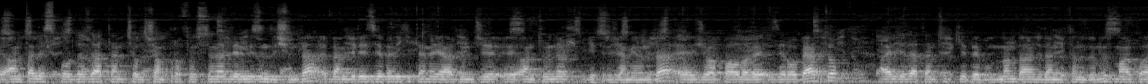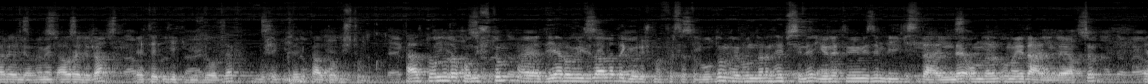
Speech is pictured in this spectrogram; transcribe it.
E, Antalya Spor'da zaten çalışan profesyonellerimizin dışında e, ben Brezilya'dan iki tane yardımcı e, antrenör getireceğim yanında. E, Joao Paulo ve Zé Roberto. Ayrıca zaten Türkiye'de bulunan daha önceden de tanıdığımız Marco Aurelio, Mehmet Aurelio da e, teknik ekibimizde olacak. Bu şekilde bir kadro oluşturduk. Elton'la da konuştum. E, diğer oyuncularla da görüşme fırsatı buldum ve bunların hepsini yönetimimizin bilgisi dahilinde, onların onayı dahilinde yaptım. E,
